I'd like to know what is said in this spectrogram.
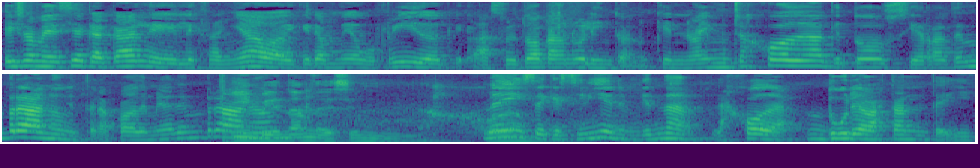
ella me decía que acá le, le extrañaba que era muy aburrido, que, ah, sobre todo acá en Wellington, que no hay mucha joda, que todo cierra temprano, que la joda termina temprano. Y en Vietnam debe ser una joda. Me dice que si bien en Vietnam la joda dura bastante y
